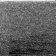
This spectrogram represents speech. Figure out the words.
together.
